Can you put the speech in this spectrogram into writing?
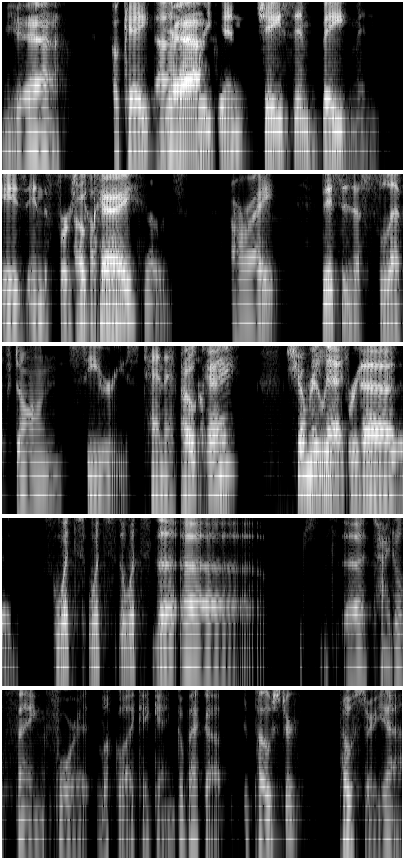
Yeah. Okay. Uh, Yeah. Freaking Jason Bateman is in the first couple Okay. episodes. All right. This is a slept on series, 10 episodes. Okay. Show really me that. freaking uh, good. What's what's the what's the uh, uh title thing for it look like again? Go back up. The poster. Poster. Yeah.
